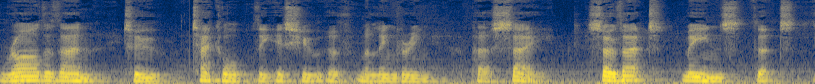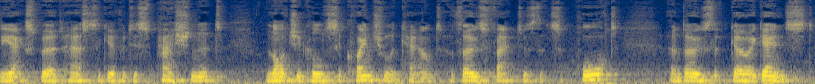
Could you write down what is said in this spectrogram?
rather than to tackle the issue of malingering per se. So that means that the expert has to give a dispassionate, logical, sequential account of those factors that support and those that go against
